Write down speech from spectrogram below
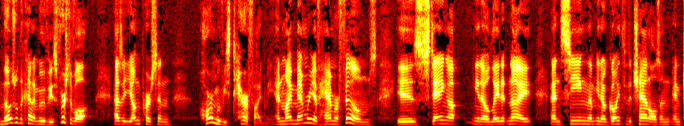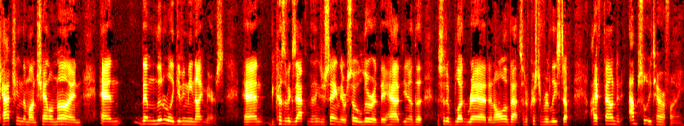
those were the kind of movies. First of all, as a young person, horror movies terrified me, and my memory of Hammer films is staying up, you know, late at night and seeing them, you know, going through the channels and, and catching them on Channel Nine, and them literally giving me nightmares. And because of exactly the things you're saying, they were so lurid. They had, you know, the, the sort of blood red and all of that sort of Christopher Lee stuff. I found it absolutely terrifying.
